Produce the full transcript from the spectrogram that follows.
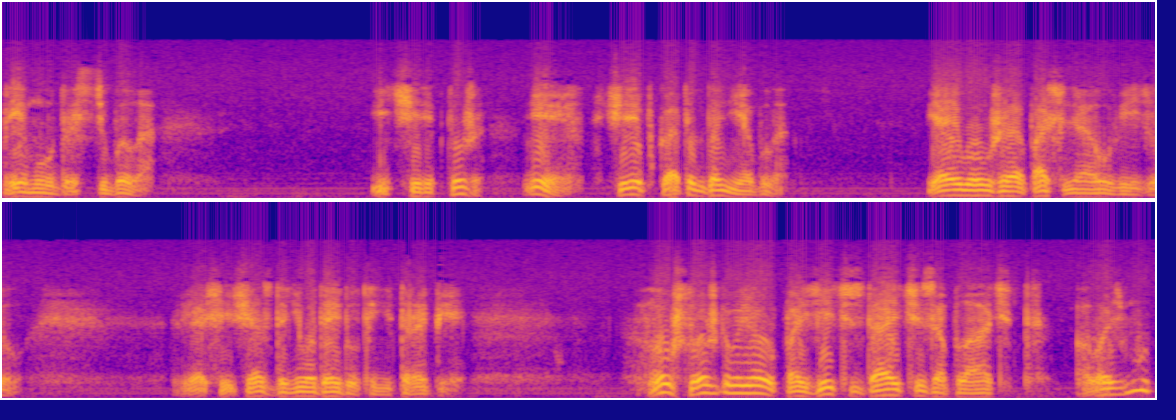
премудрость была. И череп тоже? Нет, черепка тогда не было. Я его уже опосля увидел. Я сейчас до него дойду, ты не торопи. Ну что ж, говорю, пойдите, сдайте, заплатит. А возьмут?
